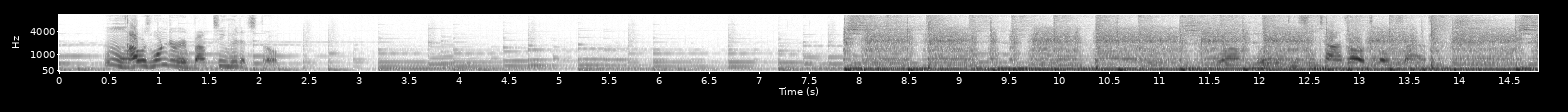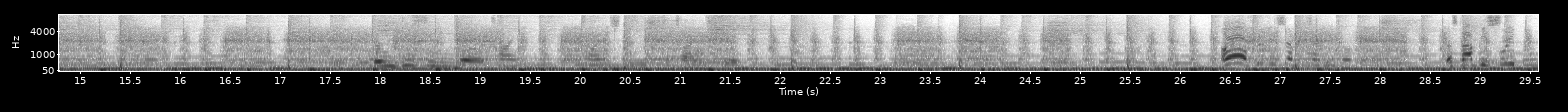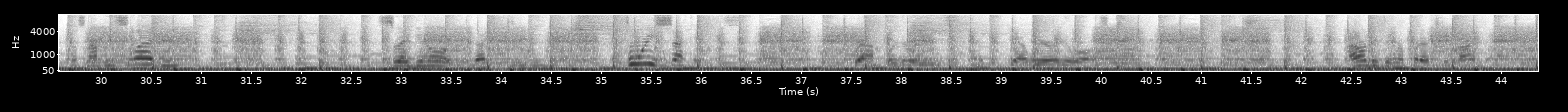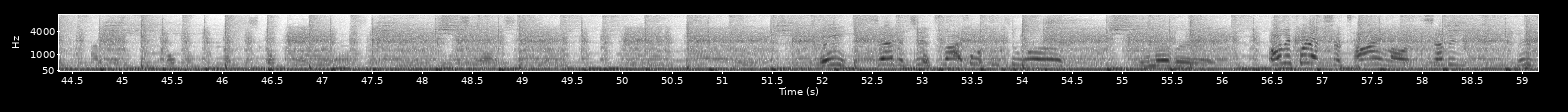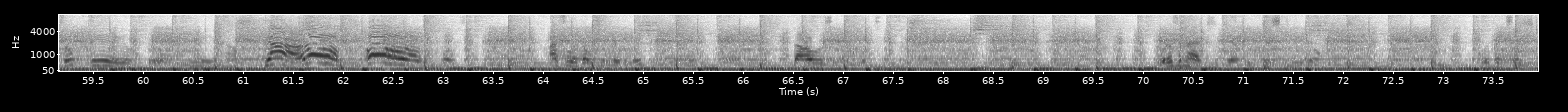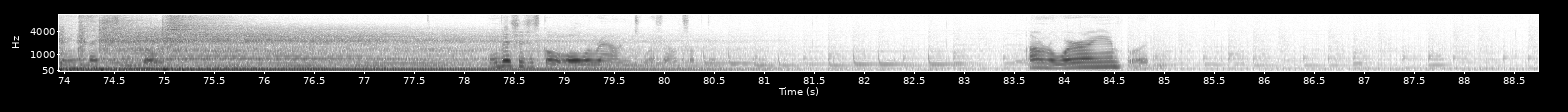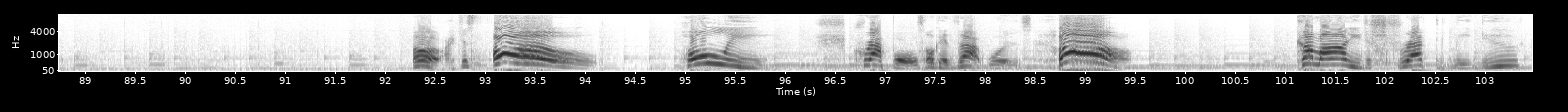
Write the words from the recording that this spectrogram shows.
Hmm, I was wondering about two minutes though. Wow, we're reducing times. Oh, it's going Let's not be sleeping. Let's not be slagging. Slagging over. That's 40 seconds. Crap, we're gonna lose. Think, yeah, we already lost. I don't think they're gonna put extra time back. I'm just hoping. I'm just hoping that we lost. We just lost. Eight, seven, six, five, four, three, two, one. Game over. Oh, they put extra time on. Seven minutes. Okay, okay, okay. No. Yeah. Oh, oh, that was close. I feel like I wasn't gonna make it. That was a close one. What if an accident? We just keep going. Would have been so strange if I just keep going. Maybe I should just go all around until I found something. I don't know where I am, but. Oh, I just. Oh! Holy crap balls. Okay, that was. Oh! Come on, you distracted me, dude.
